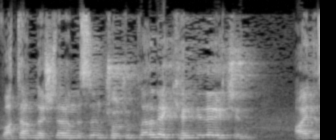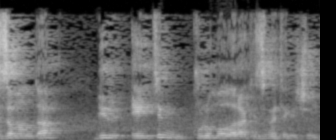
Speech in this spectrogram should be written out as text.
vatandaşlarımızın çocukları ve kendileri için aynı zamanda bir eğitim kurumu olarak hizmete geçirdik.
